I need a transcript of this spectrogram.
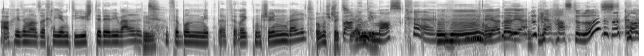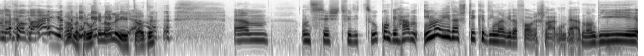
auch wieder mal so ein bisschen düsterere Welt, mhm. verbunden mit der verrückten, schönen Welt. Oh, Spannende Maske. Mhm. Ja, da, ja. hast du Lust? Komm doch vorbei. Ja, wir brauchen noch Leute, ja. oder? Ähm, und sonst für die Zukunft, wir haben immer wieder Stücke, die mal wieder vorgeschlagen werden. Und die,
